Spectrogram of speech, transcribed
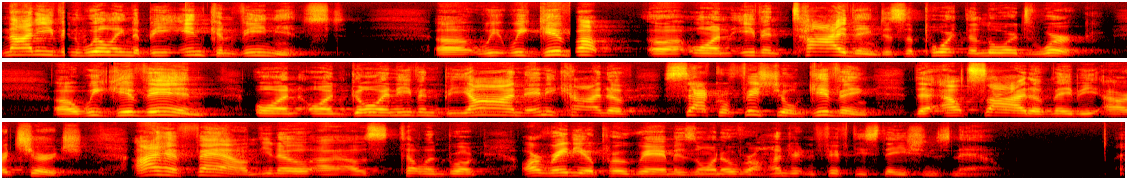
not even willing to be inconvenienced. Uh, we, we give up uh, on even tithing to support the Lord's work. Uh, we give in on, on going even beyond any kind of sacrificial giving that outside of maybe our church. I have found, you know, I, I was telling Brooke, our radio program is on over 150 stations now.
